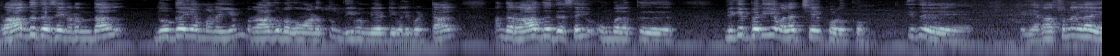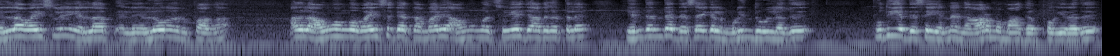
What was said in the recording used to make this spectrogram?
ராகு திசை நடந்தால் துர்கை அம்மனையும் ராகு பகவானுக்கும் தீபம் ஏற்றி வழிபட்டால் அந்த ராகு திசை உங்களுக்கு மிகப்பெரிய வளர்ச்சியை கொடுக்கும். இது நான் சொன்னல எல்லா வயசுலையும் எல்லா எல்ல- எல்லோரும் இருப்பாங்க. அதில் அவங்கவுங்க வயசுக்கு ஏற்ற மாதிரி அவங்கவுங்க சுய ஜாதகத்தில் எந்தெந்த திசைகள் முடிந்து உள்ளது புதிய திசை என்ன ஆரம்பமாக போகிறது?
